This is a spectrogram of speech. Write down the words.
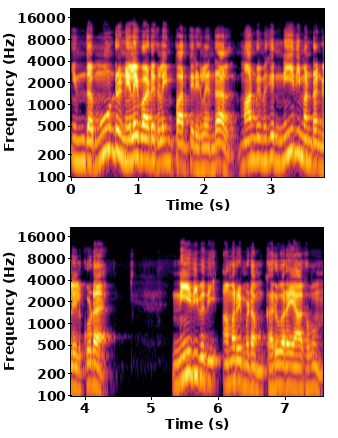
இந்த மூன்று நிலைப்பாடுகளையும் பார்த்தீர்கள் என்றால் மாண்புமிகு நீதிமன்றங்களில் கூட நீதிபதி அமருமிடம் கருவறையாகவும்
